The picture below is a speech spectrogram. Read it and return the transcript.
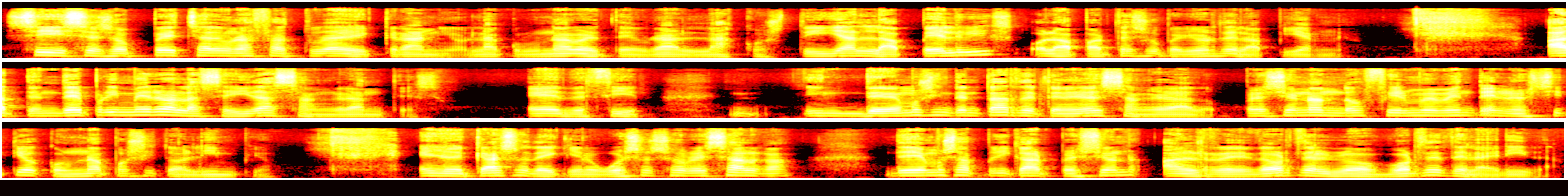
si se sospecha de una fractura del cráneo, la columna vertebral, las costillas, la pelvis o la parte superior de la pierna. Atender primero a las heridas sangrantes, es decir, debemos intentar detener el sangrado, presionando firmemente en el sitio con un apósito limpio. En el caso de que el hueso sobresalga, debemos aplicar presión alrededor de los bordes de la herida.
